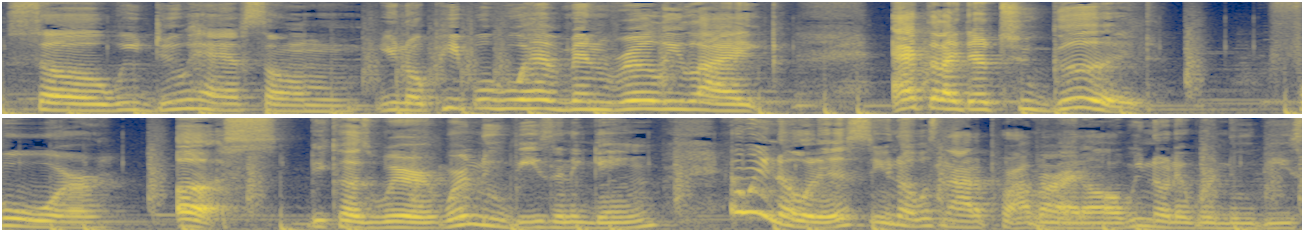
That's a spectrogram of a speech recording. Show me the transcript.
So we do have some, you know, people who have been really like acting like they're too good for us because we're we're newbies in the game and we know this you know it's not a problem Right. at all we know that we're newbies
